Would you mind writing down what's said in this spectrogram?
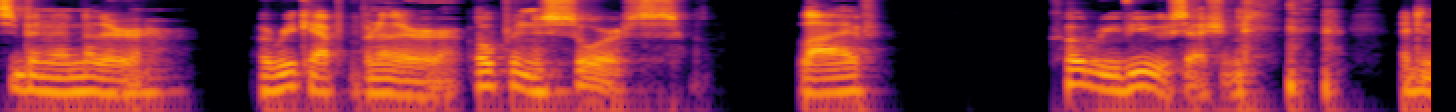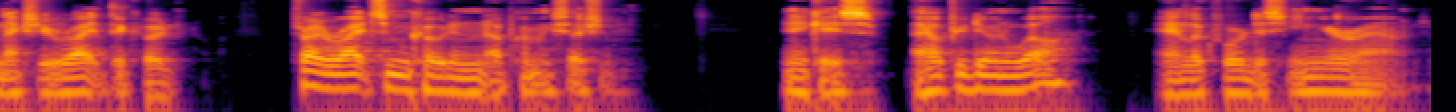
this has been another a recap of another open source live code review session. I didn't actually write the code try to write some code in an upcoming session. In any case, I hope you're doing well and look forward to seeing you around.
